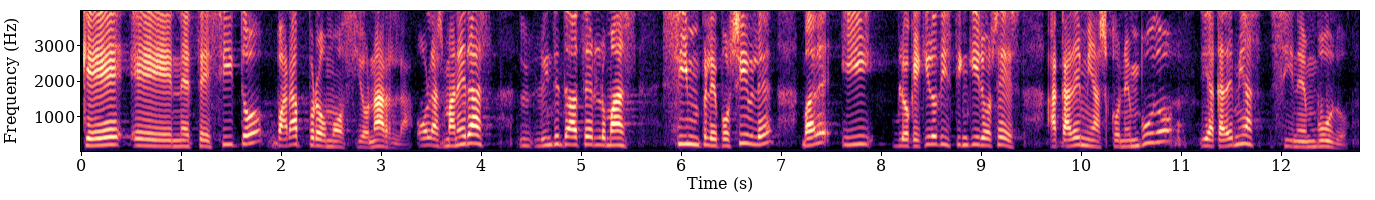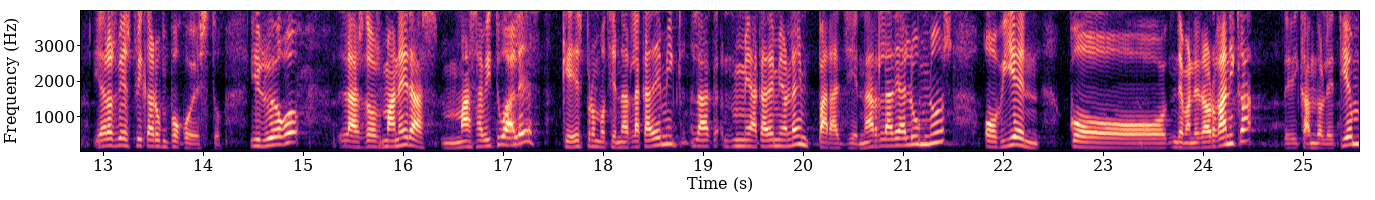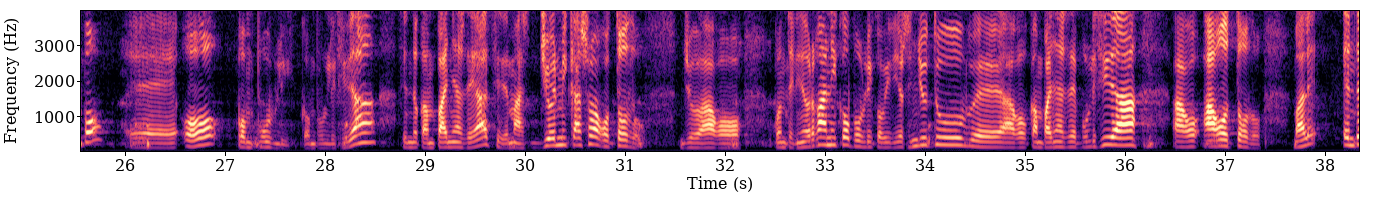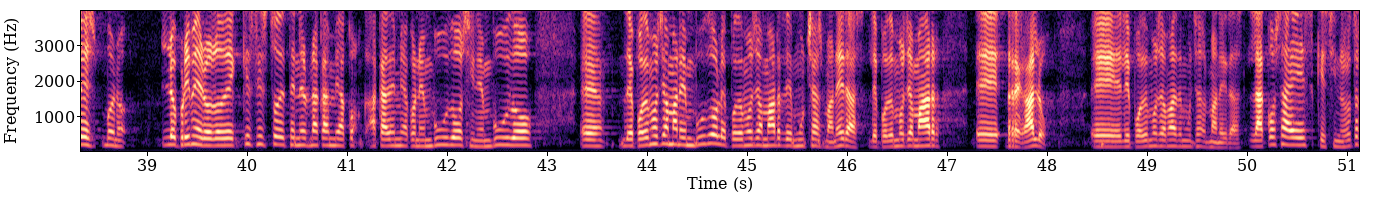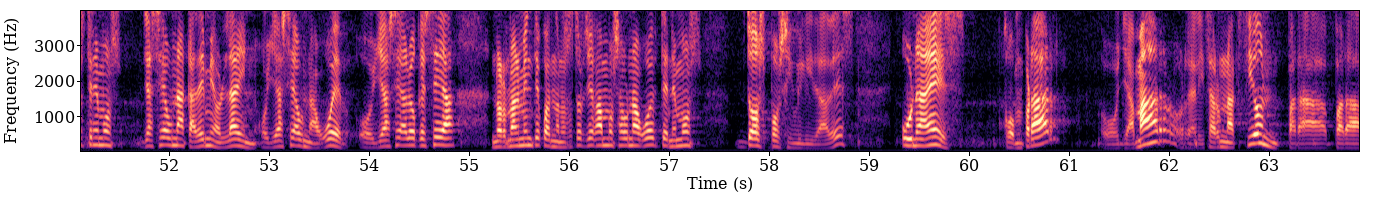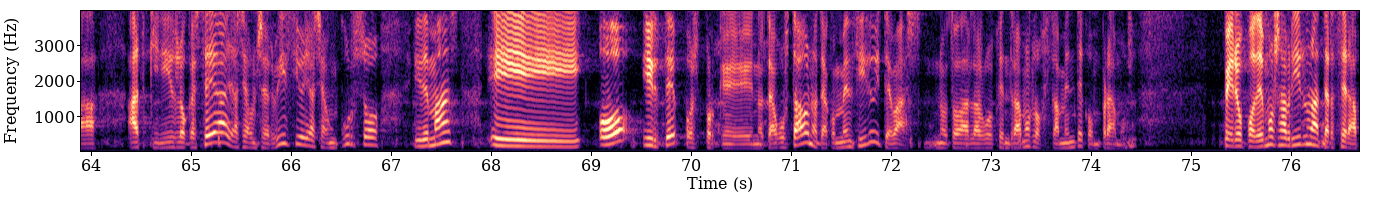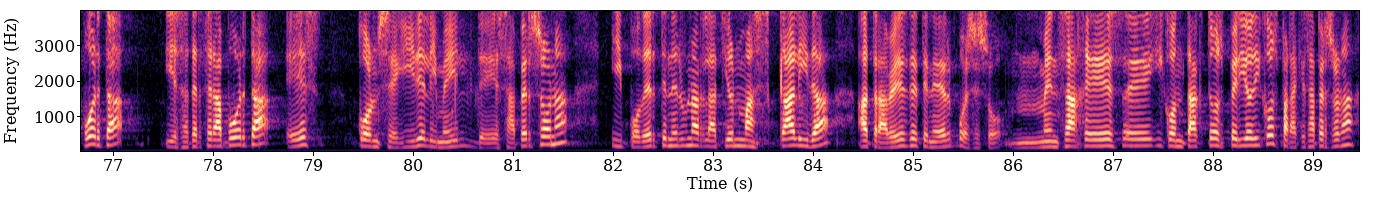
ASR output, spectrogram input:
qué eh, necesito para promocionarla. O las maneras, lo he intentado hacer lo más simple posible, ¿vale? Y lo que quiero distinguiros es academias con embudo y academias sin embudo. Y ahora os voy a explicar un poco esto. Y luego las dos maneras más habituales, que es promocionar la academia, mi academia online para llenarla de alumnos, o bien de manera orgánica, dedicándole tiempo, eh, o con publicidad, haciendo campañas de ads y demás. Yo en mi caso hago todo. Yo hago contenido orgánico, publico vídeos en YouTube, eh, hago campañas de publicidad, hago, hago todo, ¿vale? Entonces, bueno, lo primero, lo de qué es esto de tener una academia con embudo, sin embudo, eh, le podemos llamar embudo, le podemos llamar de muchas maneras, le podemos llamar eh, regalo, eh, le podemos llamar de muchas maneras. La cosa es que si nosotros tenemos ya sea una academia online o ya sea una web o ya sea lo que sea, normalmente cuando nosotros llegamos a una web tenemos dos posibilidades. Una es comprar o llamar o realizar una acción para, para adquirir lo que sea, ya sea un servicio, ya sea un curso y demás, y, o irte pues porque no te ha gustado, no te ha convencido y te vas. No todas las webs que entramos, lógicamente, compramos. pero podemos abrir una tercera puerta y esa tercera puerta es conseguir el email de esa persona y poder tener una relación más cálida a través de tener pues eso, mensajes eh, y contactos periódicos para que esa persona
